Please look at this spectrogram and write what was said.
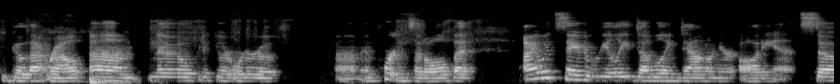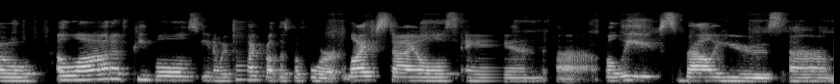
to go that route. Um, no particular order of um, importance at all, but I would say really doubling down on your audience. So a lot of people's, you know, we've talked about this before, lifestyles and uh, beliefs, values, um,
